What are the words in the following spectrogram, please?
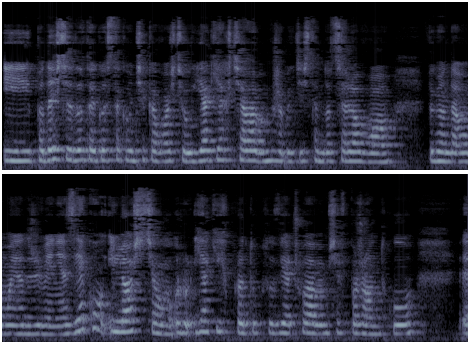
i podejście do tego z taką ciekawością, jak ja chciałabym, żeby gdzieś tam docelowo wyglądało moje odżywienie, z jaką ilością jakich produktów ja czułabym się w porządku, yy,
